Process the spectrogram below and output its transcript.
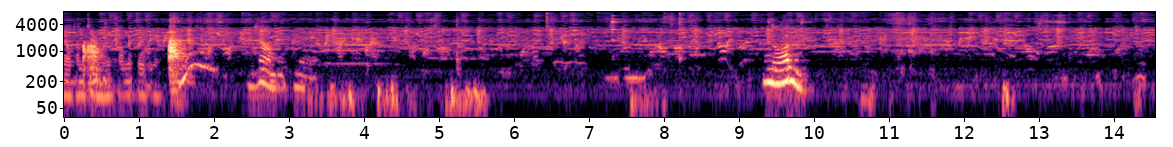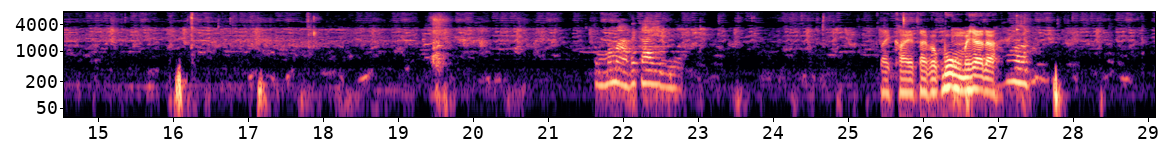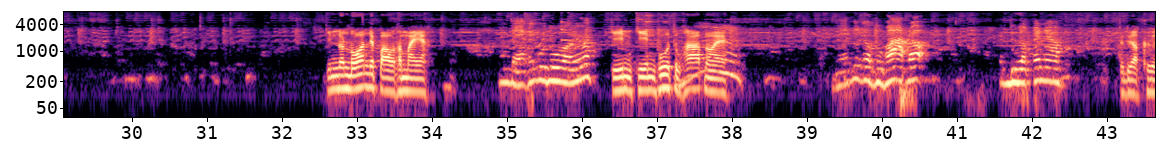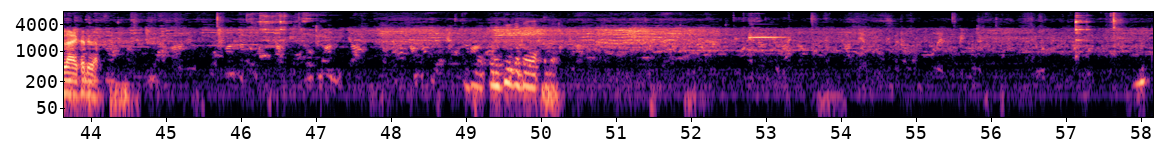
แนวทำจริงเขาไม่เคยเรียนๆอืมน่าบุกเลยนอนตรงมาม่าใกล้ๆเลยใส่ไข่ใส่ผักบุ้งไม่ใช่เหรอ กินร้อนๆได้เป่าทำไมอะมึงแบกให้กูดูเลยไหมกินกินพูดสุภาพหน่อยแบกนี่ก็สุภาพแล้วกระเดือกกันแนวกระเดือกคืออะไรกระเดือกคนที่กระแดกกันเลย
